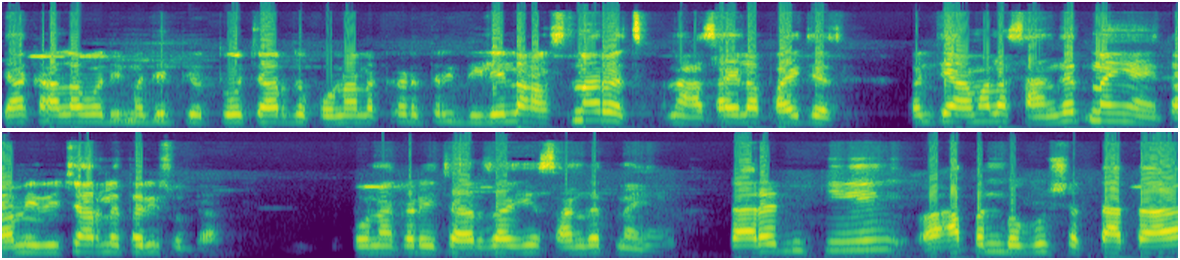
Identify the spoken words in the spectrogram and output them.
त्या कालावधीमध्ये ते- तो चार्ज कोणाला कडे तरी दिलेला असणारच आणि असायला पाहिजेच. पण ते आम्हाला सांगत नाही आहेत. आम्ही विचारलं तरी सुद्धा. कोणाकडे चार्ज आहे हे सांगत नाही. कारण की आपण बघू शकता आता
